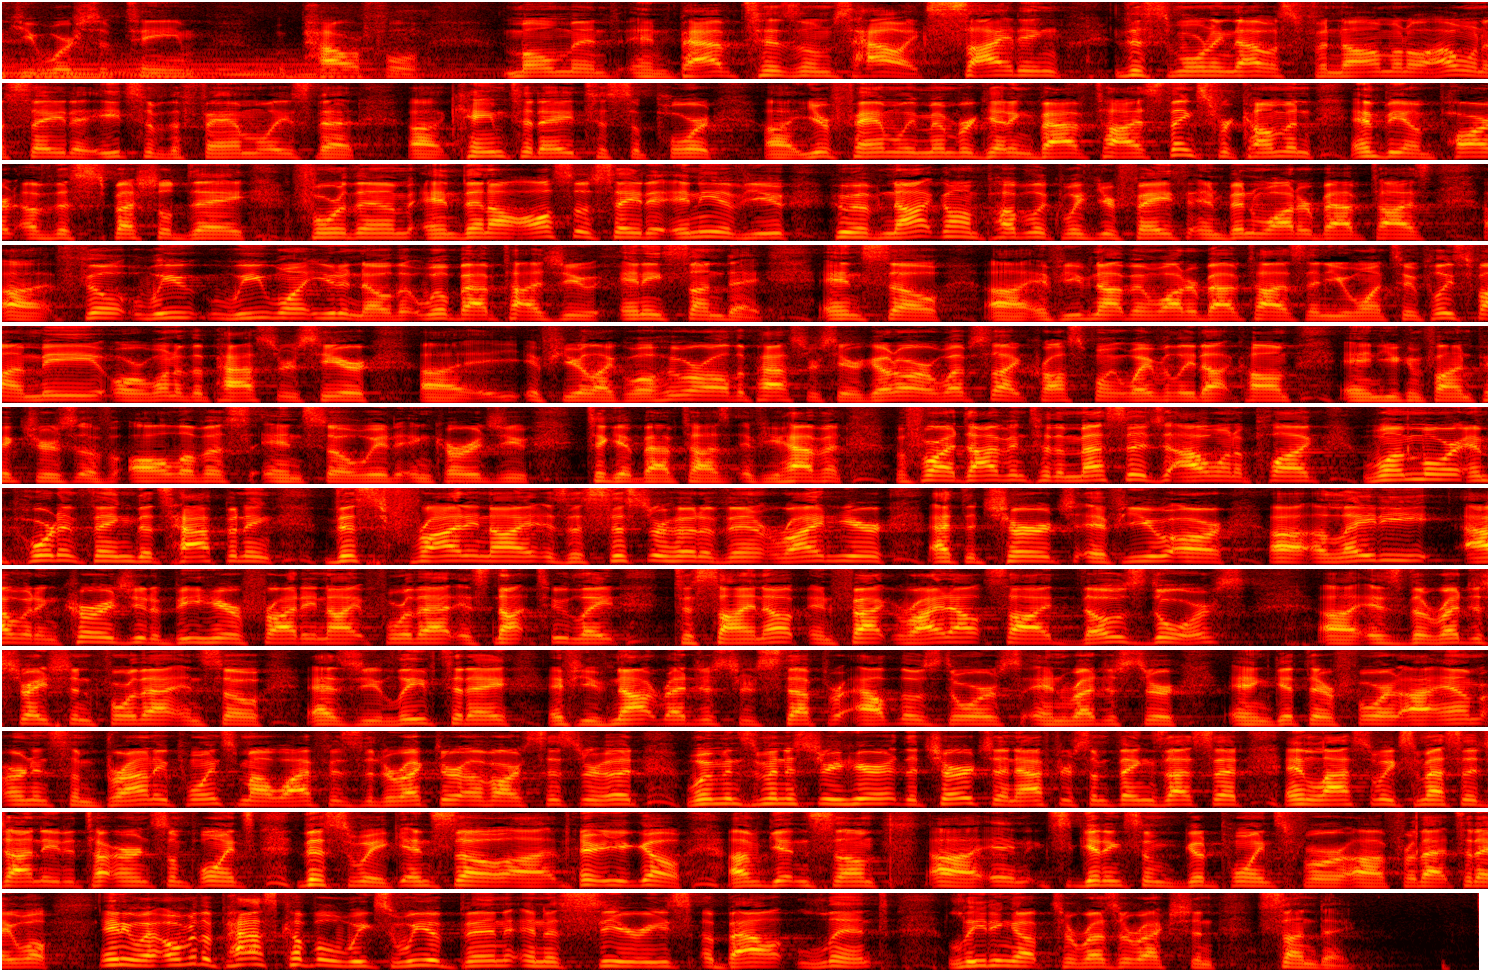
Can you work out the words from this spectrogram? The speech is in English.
Thank you, worship team. A powerful moment in baptisms. How exciting this morning. That was phenomenal. I want to say to each of the families that uh, came today to support uh, your family member getting baptized, thanks for coming and being part of this special day for them. And then I'll also say to any of you who have not gone public with your faith and been water baptized, uh, Phil, we, we want you to know that we'll baptize you any Sunday. And so uh, if you've not been water baptized and you want to, please find me or one of the pastors here. Uh, if you're like, well, who are all the pastors here? Go to our website, and you can find pictures of all of us. And so we'd encourage you to get baptized if you haven't. Before I dive into the message, I want to plug one more important thing that's happening this Friday night is a sisterhood event right here at the church. If you are uh, a lady, I would encourage you to be here Friday night for that. It's not too late to sign up. In fact, right outside those doors, uh, is the registration for that. And so as you leave today, if you've not registered, step out those doors and register and get there for it. I am earning some brownie points. My wife is the director of our sisterhood women's ministry here at the church. And after some things I said in last week's message, I needed to earn some points this week. And so uh, there you go. I'm getting some uh, and getting some good points for, uh, for that today. Well, anyway, over the past couple of weeks, we have been in a series about Lent leading up to Resurrection Sunday.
